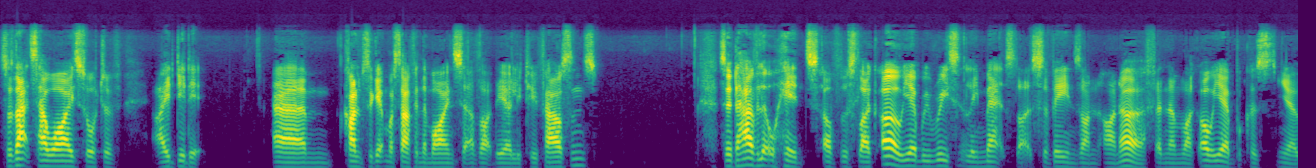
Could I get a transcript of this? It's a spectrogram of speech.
so that's how i sort of i did it um, kind of to get myself in the mindset of like the early 2000s. So to have little hints of just like, oh yeah, we recently met like Slitheen's on on Earth, and I'm like, oh yeah, because you know,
